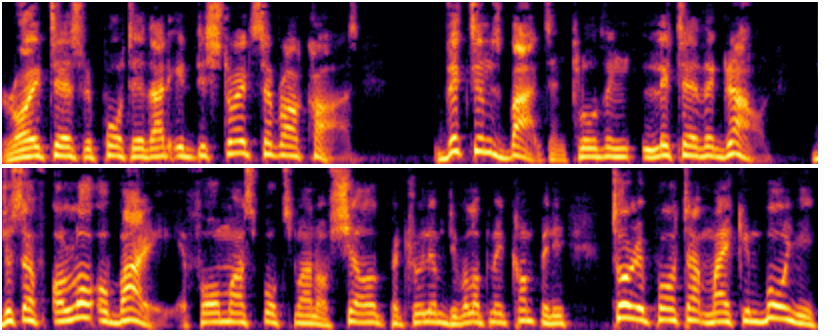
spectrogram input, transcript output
Reuters reported that it destroyed several cars. Victims' bags and clothing litter the ground. Joseph Ollor Obari, a former spokesman of Shell Petroleum Development Company, told reporter Mike Mbonyi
